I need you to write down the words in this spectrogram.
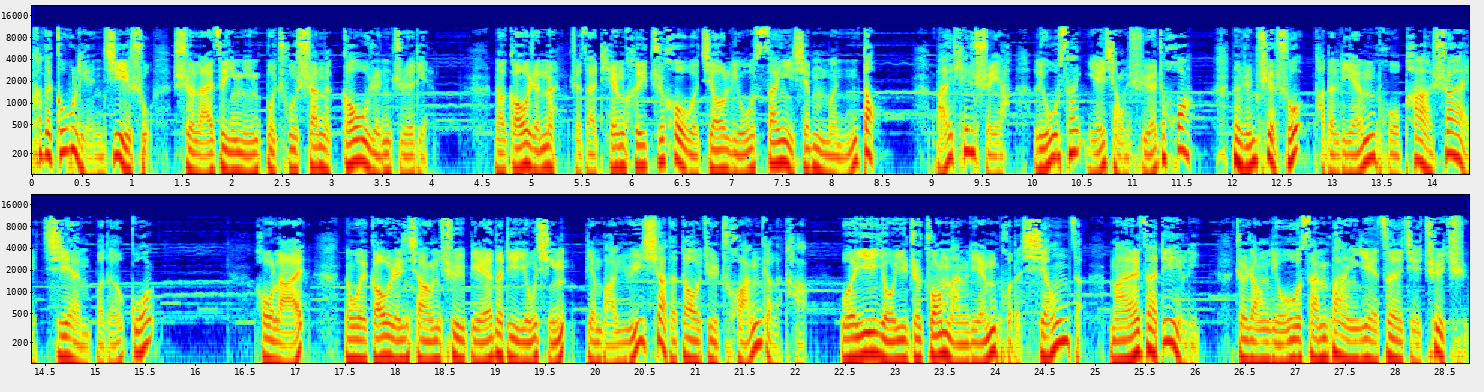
他的勾脸技术是来自一名不出山的高人指点。那高人呢，只在天黑之后教刘三一些门道。白天时呀，刘三也想学着画，那人却说他的脸谱怕晒，见不得光。后来，那位高人想去别的地游行，便把余下的道具传给了他。唯一有一只装满脸谱的箱子埋在地里，这让刘三半夜自己去取。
